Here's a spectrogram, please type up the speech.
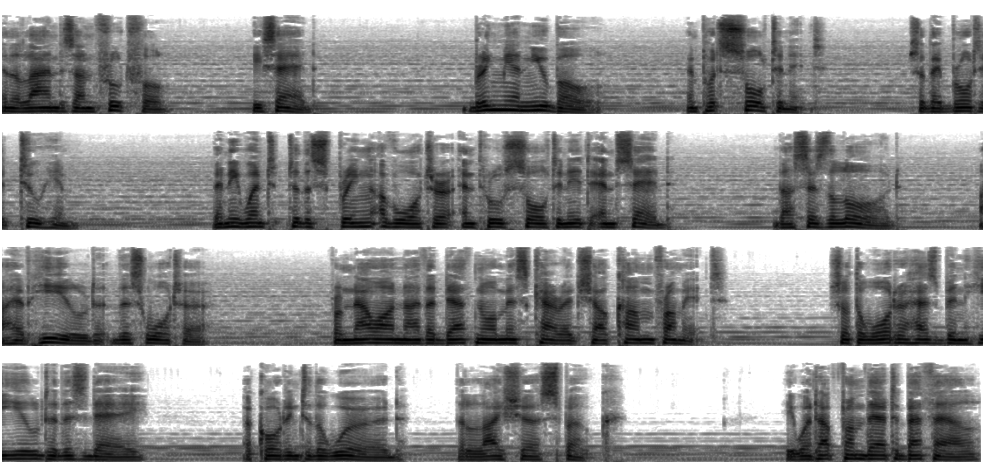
and the land is unfruitful. He said, Bring me a new bowl, and put salt in it. So they brought it to him. Then he went to the spring of water, and threw salt in it, and said, Thus says the Lord, I have healed this water. From now on neither death nor miscarriage shall come from it. So the water has been healed to this day, according to the word that Elisha spoke. He went up from there to Bethel,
